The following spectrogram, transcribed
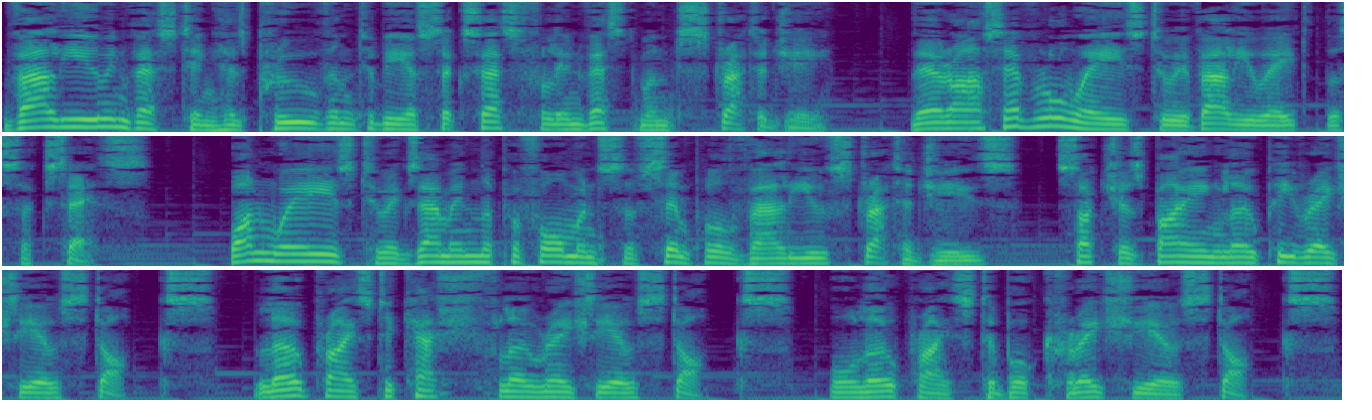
Value investing has proven to be a successful investment strategy. There are several ways to evaluate the success. One way is to examine the performance of simple value strategies, such as buying low P ratio stocks, low price to cash flow ratio stocks, or low price to book ratio stocks.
